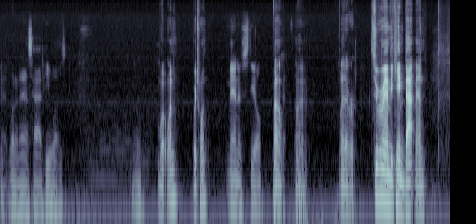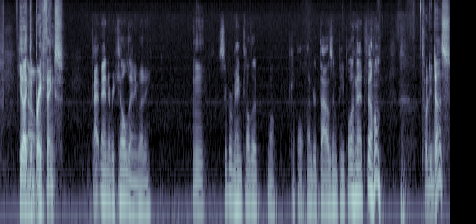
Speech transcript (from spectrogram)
God, what an ass hat he was. So, What one? Which one? Man of Steel. Oh, Okay. all right. whatever. Superman became Batman. He liked to break things. Batman never killed anybody. Mm. Superman killed a well, couple hundred thousand people in that film. That's what he does.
